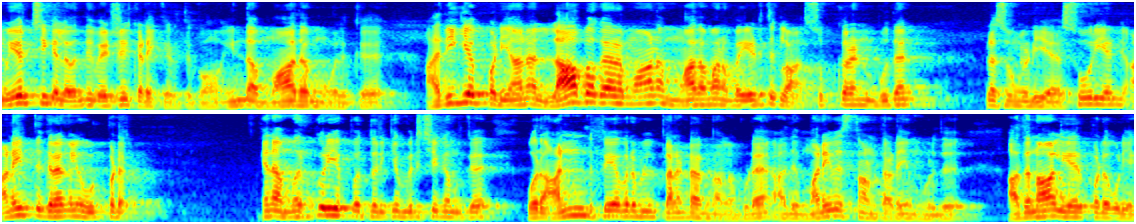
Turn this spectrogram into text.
முயற்சிகளை வந்து வெற்றி கிடைக்கிறதுக்கும் இந்த மாதம் உங்களுக்கு அதிகப்படியான லாபகரமான மாதமாக நம்ம எடுத்துக்கலாம். சுக்கிரன் புதன் ப்ளஸ் உங்களுடைய சூரியன் அனைத்து கிரகங்களையும் உட்பட ஏன்னா மெர்க்குரியை பொறுத்த வரைக்கும் விருச்சிகம்க்கு ஒரு அன்ஃபேவரபிள் பிளானட்டாக இருந்தாலும் கூட அது மறைவு ஸ்தானத்தை அடையும் பொழுது அதனால் ஏற்படக்கூடிய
